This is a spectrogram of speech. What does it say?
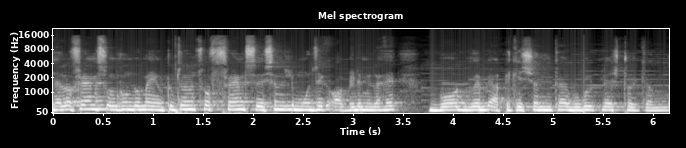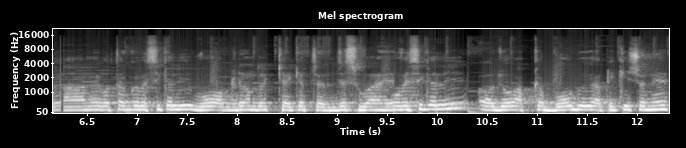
Hello friends welcome to my YouTube channel so friends recently मुझे एक अपडेट मिला है बोर्ड वेब एप्लीकेशन का गूगल प्ले स्टोर के अंदर। मैं बताऊँगा बेसिकली वो अपडेट के अंदर क्या क्या चेंजेस हुआ है। वो बेसिकली जो आपका बोर्ड वेब एप्लीकेशन है,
